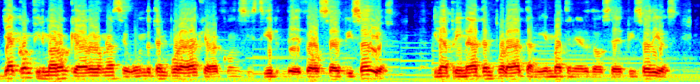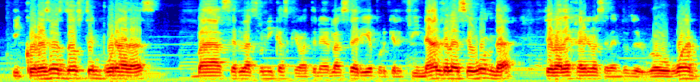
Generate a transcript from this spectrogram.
ya confirmaron que va a haber una segunda temporada que va a consistir de 12 episodios. Y la primera temporada también va a tener 12 episodios. Y con esas dos temporadas va a ser las únicas que va a tener la serie porque el final de la segunda te va a dejar en los eventos de Rogue One.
